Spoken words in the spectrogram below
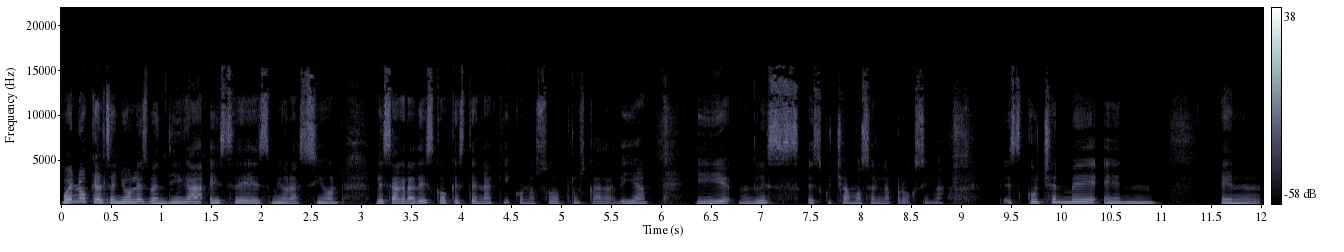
Bueno, que el Señor les bendiga, esa es mi oración. Les agradezco que estén aquí con nosotros cada día y les escuchamos en la próxima. Escúchenme en, en,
